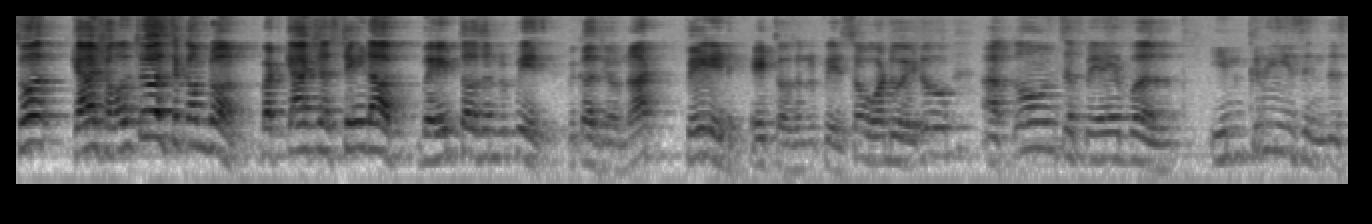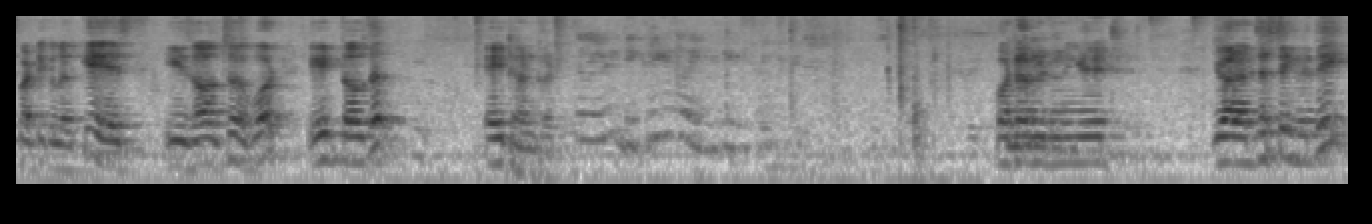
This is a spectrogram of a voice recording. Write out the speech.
So cash also has to come down, but cash has stayed up by 8,000 rupees because you have not paid 8,000 rupees. So what do I do? Accounts payable increase in this particular case is also about 8,800. So will it decrease or increase? What are we doing it? You are adjusting with the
